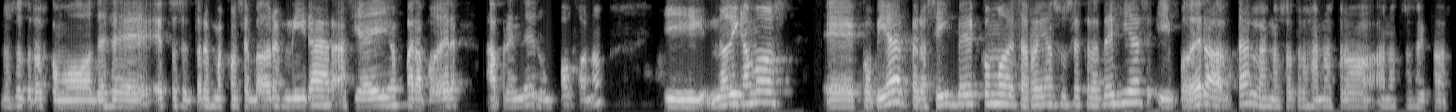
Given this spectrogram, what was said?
nosotros, como desde estos sectores más conservadores, mirar hacia ellos para poder aprender un poco, ¿no? Y no digamos eh, copiar, pero sí ver cómo desarrollan sus estrategias y poder adaptarlas nosotros a nuestro, a nuestro sector.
